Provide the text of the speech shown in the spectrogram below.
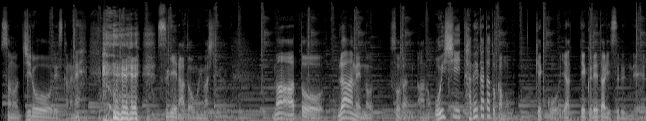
その二郎ですからね。すげえなと思いましたけど。まああとラーメンのそうだあの美味しい食べ方とかも結構やってくれたりするんで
